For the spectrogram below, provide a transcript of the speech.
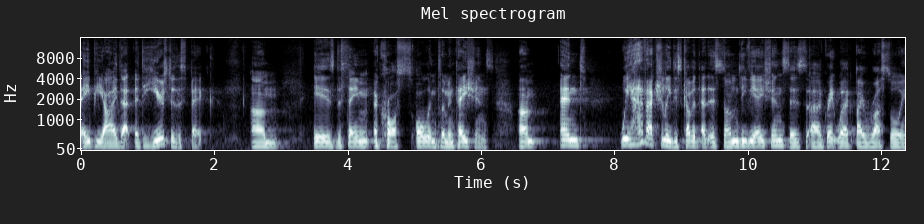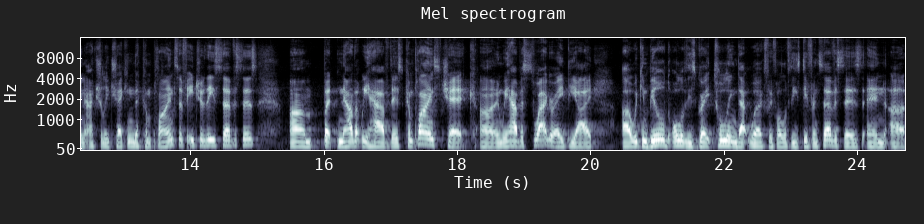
API that adheres to the spec um, is the same across all implementations. Um, and we have actually discovered that there's some deviations. There's uh, great work by Russell in actually checking the compliance of each of these services. Um, but now that we have this compliance check uh, and we have a Swagger API, uh, we can build all of these great tooling that works with all of these different services and uh,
